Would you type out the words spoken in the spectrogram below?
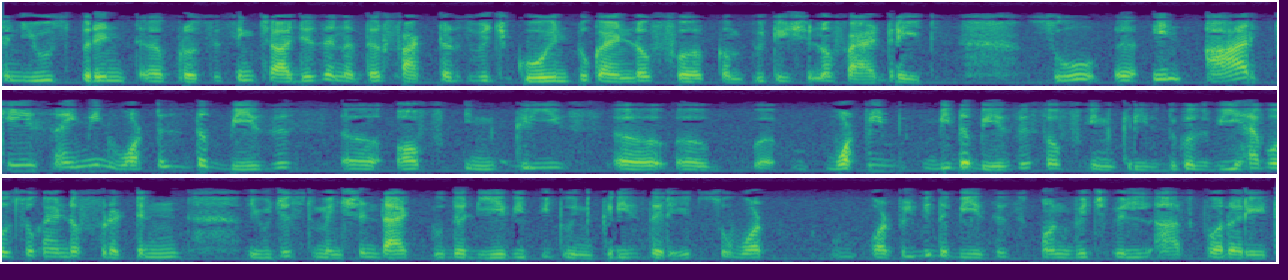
and newsprint uh, processing charges and other factors which go into kind of uh, computation of ad rates. So uh, in our case, I mean, what is the basis uh, of increase, uh, uh, what will be the basis of increase? Because we have also kind of written, you just mentioned that to the DAVP to increase the rate. So what, what will be the basis on which we'll ask for a rate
